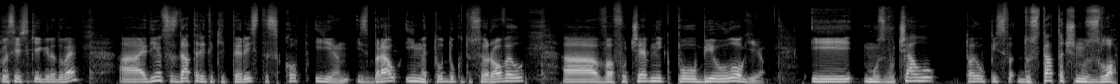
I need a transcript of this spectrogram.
класически градове. А, един от създателите, китариста Скот Иан, избрал името, докато се ровел а, в учебник по биология. И му звучало той описва достатъчно зло.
